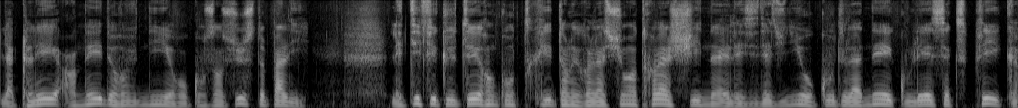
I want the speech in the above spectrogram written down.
La clé en est de revenir au consensus de Pali. Les difficultés rencontrées dans les relations entre la Chine et les États-Unis au cours de l'année écoulée s'expliquent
